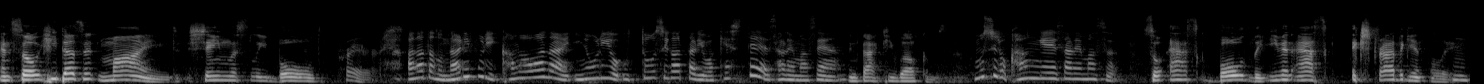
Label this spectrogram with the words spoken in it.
And so He doesn't mind shamelessly bold prayers. あなたのなりふり構わない祈りを鬱陶しがったりは決してされません In fact, He welcomes them. むしろ歓迎されます、So ask boldly, even ask extravagantly. うん、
